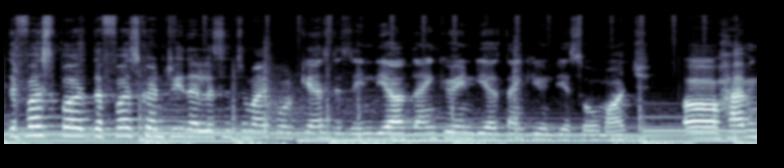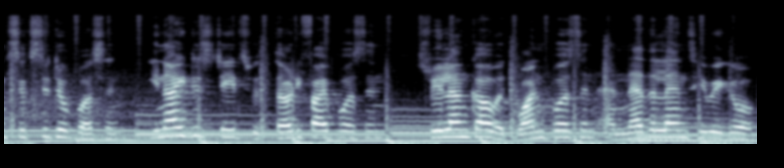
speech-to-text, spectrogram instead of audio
the first per- the first country that listened to my podcast is India. Thank you, India. Thank you, India, so much. Uh, having 62%, United States with 35%, Sri Lanka with 1%, and Netherlands, here we go,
